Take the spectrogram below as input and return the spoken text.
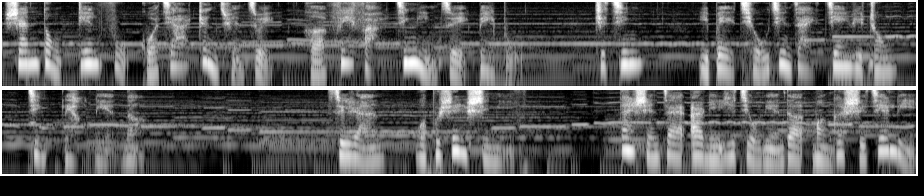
煽动颠覆国家政权罪和非法经营罪被捕，至今。已被囚禁在监狱中近两年了。虽然我不认识你，但神在二零一九年的某个时间里，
